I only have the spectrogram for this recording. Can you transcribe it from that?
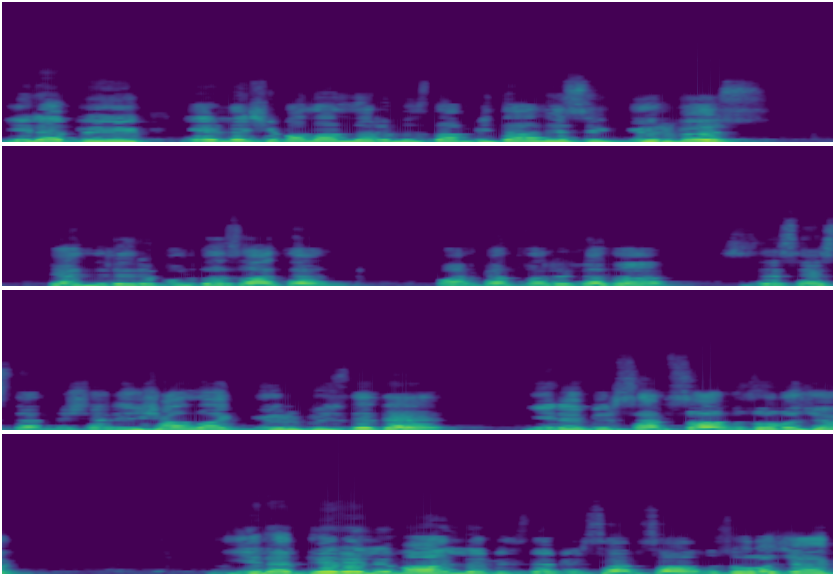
Yine büyük yerleşim alanlarımızdan bir tanesi Gürbüz. Kendileri burada zaten pankartlarıyla da size seslenmişler. İnşallah Gürbüz'de de yine bir semsahımız olacak. Yine Dereli mahallemizde bir semsahımız olacak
